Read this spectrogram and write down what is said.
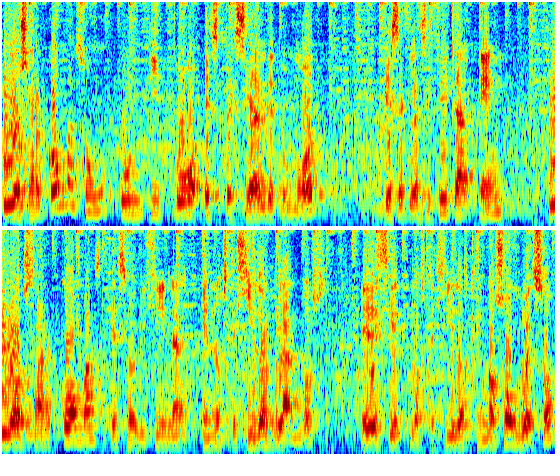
Los sarcomas son un tipo especial de tumor que se clasifican en los sarcomas que se originan en los tejidos blandos, es decir, los tejidos que no son hueso,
